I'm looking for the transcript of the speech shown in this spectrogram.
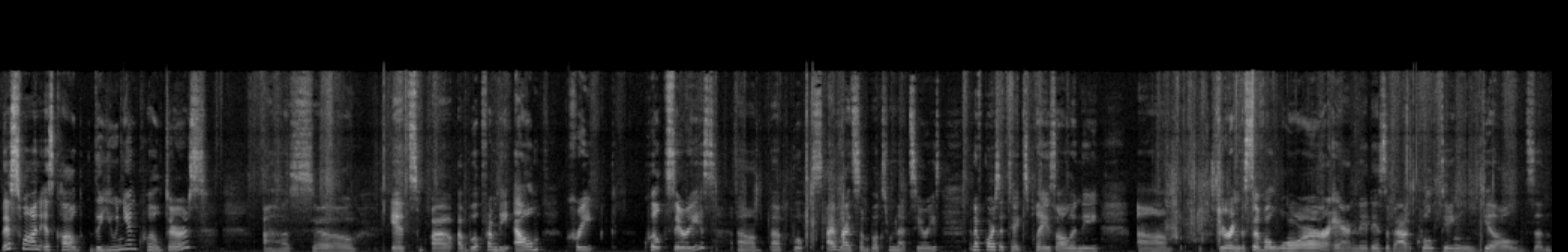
This one is called The Union Quilters. Uh, so it's uh, a book from the Elm Creek Quilt series uh, books. I read some books from that series. And of course it takes place all in the um, during the Civil War and it is about quilting guilds and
